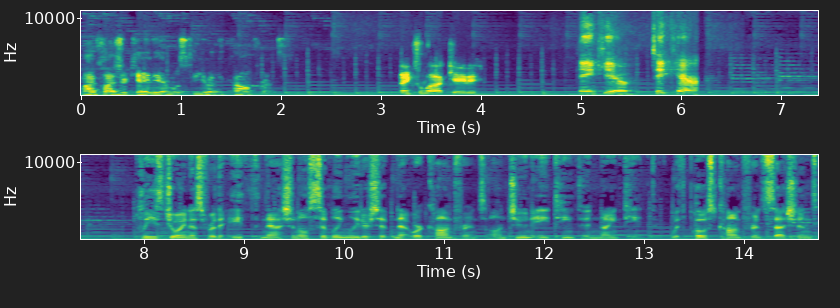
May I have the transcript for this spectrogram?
My pleasure, Katie, and we'll see you at the conference. Thanks a lot, Katie. Thank you. Take care. Please join us for the 8th National Sibling Leadership Network Conference on June 18th and 19th, with post conference sessions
